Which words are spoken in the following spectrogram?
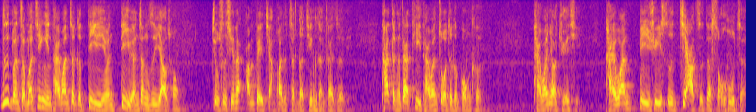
日本怎么经营台湾这个地缘地缘政治要冲，就是现在安倍讲话的整个精神在这里，他等于在替台湾做这个功课，台湾要崛起，台湾必须是价值的守护者，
